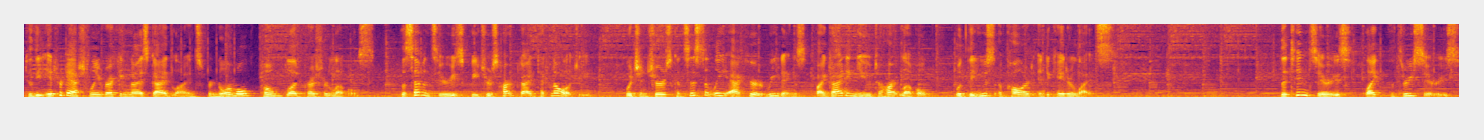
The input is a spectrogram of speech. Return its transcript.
to the internationally recognized guidelines for normal home blood pressure levels. The 7 series features HeartGuide technology, which ensures consistently accurate readings by guiding you to heart level with the use of collared indicator lights. The 10 series, like the 3 series,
